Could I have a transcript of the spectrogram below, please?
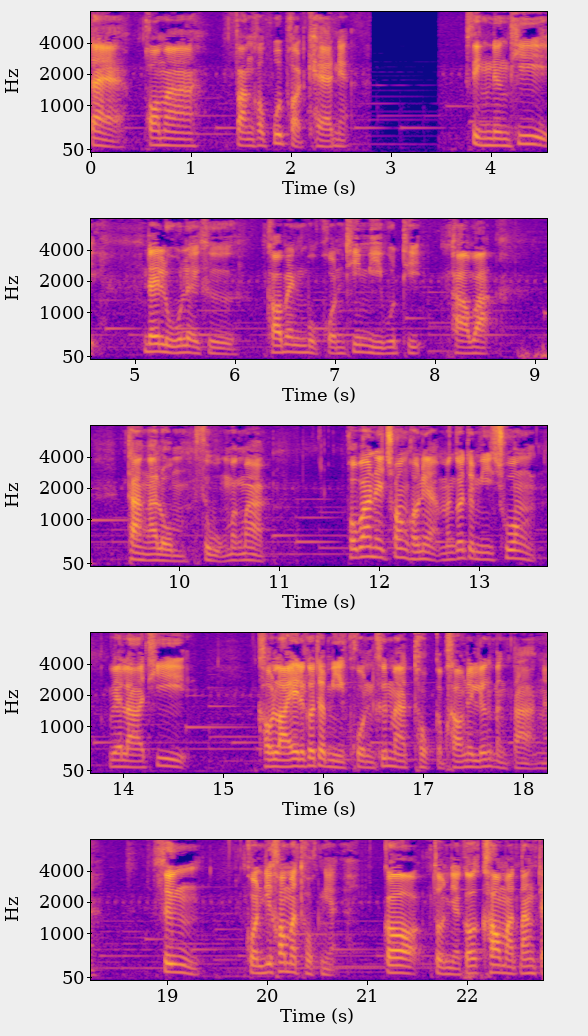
แต่พอมาฟังเขาพูดพอดแคสต์เนี่ย สิ่งหนึ่งที่ ได้รู้เลยคือ เขาเป็นบุคคลที่มีวุฒิภาวะทางอารมณ์สูงมากๆ เพราะว่าในช่องเขาเนี่ยมันก็จะมีช่วงเวลาที่เขาไลฟ์แล้วก็จะมีคนขึ้นมาถกกับเขาในเรื่องต่างๆนะซึ่งคนที่เข้ามาถกเนี่ยก็ส่วนใหญ่ก็เข้ามาตั้งใจ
